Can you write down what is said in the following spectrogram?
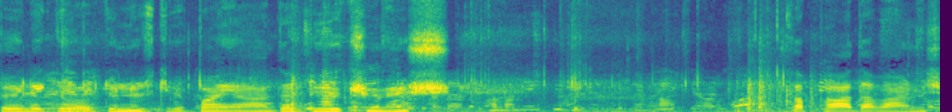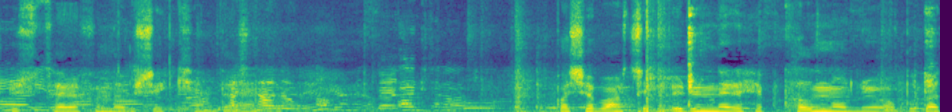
Böyle gördüğünüz gibi bayağı da büyükmüş. Kapağı da varmış üst tarafında bu şekilde. Paşa Bahçe ürünleri hep kalın oluyor. Bu da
